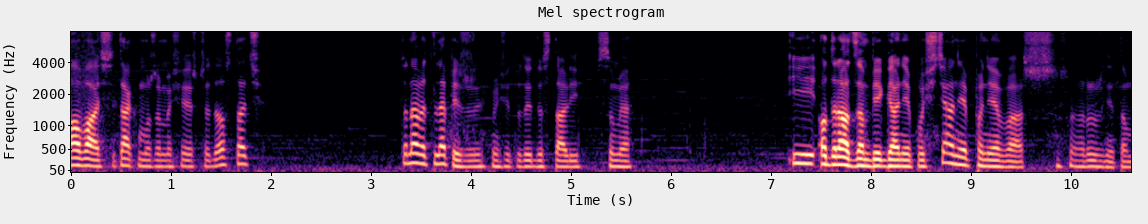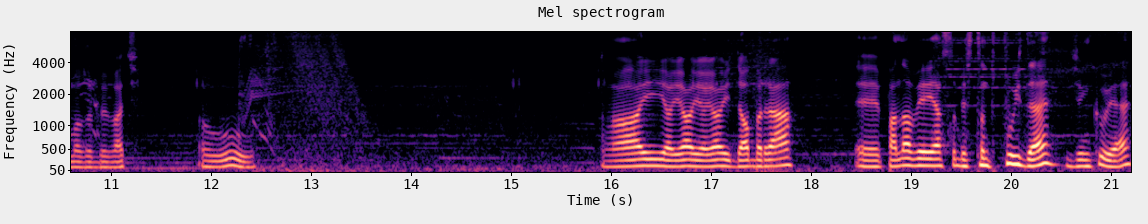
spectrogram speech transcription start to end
O właśnie, tak możemy się jeszcze dostać. To nawet lepiej, żeśmy się tutaj dostali w sumie. I odradzam bieganie po ścianie, ponieważ różnie to może bywać. Uuu. Oj, oj, oj, oj, oj, dobra. Yy, panowie, ja sobie stąd pójdę. Dziękuję.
